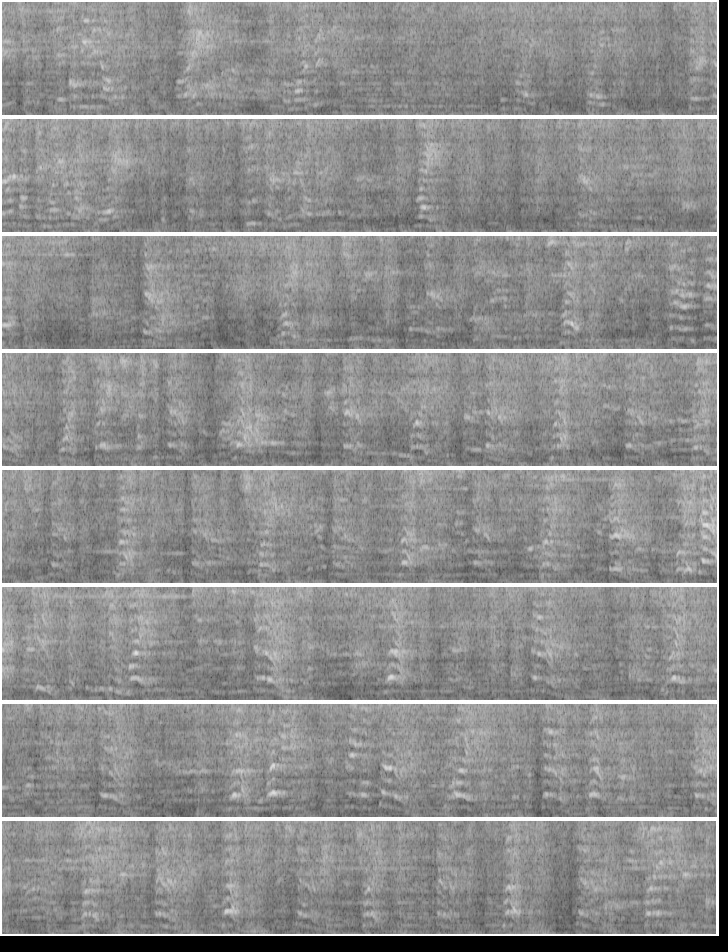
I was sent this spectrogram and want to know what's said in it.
This will be the doubles. Alright? So march it. It's right. Right. For the turns, I'll say right or left, alright? This is center. Two center. Here we go. Right. Center. Left. Center. Right. Center. Left. Singles. One, right, center, left, center, right, center, left, center, right, center, left, center, right, center, left, center, right, center. Two jabs, two, two, right, center, left, center, right,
